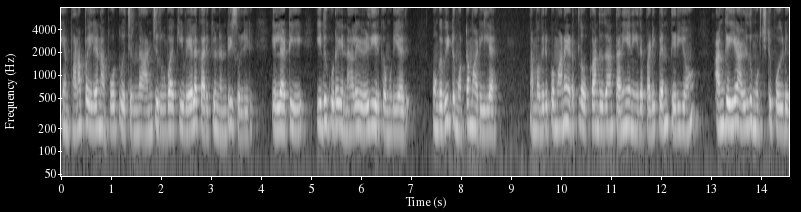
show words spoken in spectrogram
என் பணப்பையில் நான் போட்டு வச்சுருந்த அஞ்சு ரூபாய்க்கு வேலைக்காரிக்கும் நன்றி சொல்லிடு. இல்லாட்டி இது கூட என்னால் எழுதியிருக்க முடியாது. உங்கள் வீட்டு மொட்டை மாடியில். நம்ம விருப்பமான இடத்துல உட்காந்து தான் தனியை நீ இதை படிப்பேன்னு தெரியும். அங்கேயே அழுது முடிச்சுட்டு போயிடு.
